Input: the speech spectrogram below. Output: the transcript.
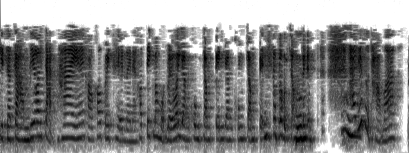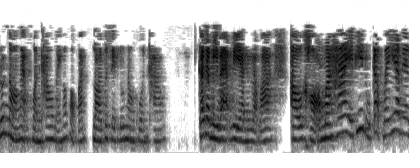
กิจกรรมที่อ้อยจัดให้ให้เขาเข้าไป train เลยเนี่ยเขาติ๊กมาหมดเลยว่ายังคงจำเป็นยังคงจำเป็นยังคงจำเป็นท้ายที่สุดถามว่ารุ่นน้องอะควรเข้าไหมเขาบอกว่าร้อยเปอร์เซ็นต์รุ่นน้องควรเข้า ก็จะมีแวะเวียนแบบว่า เอาของมาให้พี่หนูกลับมาเยี่ยมเนี่ย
